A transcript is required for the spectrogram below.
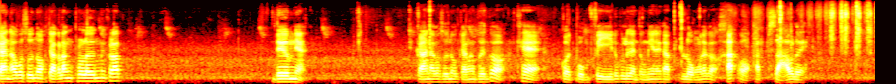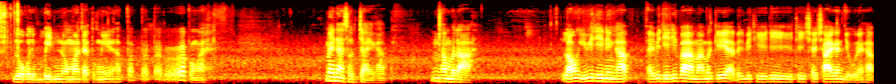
การเอากระสุนออกจากรังเพลิงนะครับ เดิมเนี่ย การเอากระสุนออกจากรังเพลิงก็แค่กดปุ่มฟรีลูกเลื่อนตรงนี้นะครับ ลงแล้วก็คัดออกครับสาวเลย ลูกก็จะบินออกมาจากตรงนี้นะครับปั๊บปั๊บปั๊บปั๊บออกมา ไม่น่าสนใจครับ ธรรมดา ลองอีกวิธีหนึ่งครับไอ้วิธีที่ว่ามาเมื่อกี้เป็นวิธีที่ที่ใช้ใช้กันอยู่นะครับ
